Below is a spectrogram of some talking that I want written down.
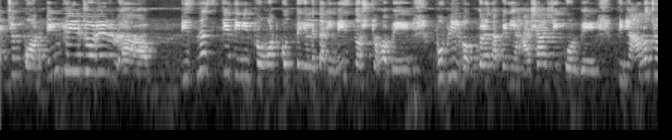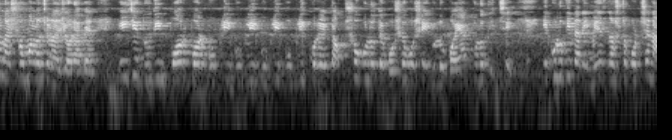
একজন কন্টেন্ট ক্রিয়েটরের বিজনেসকে তিনি প্রমোট করতে গেলে তার ইমেজ নষ্ট হবে, বুবলির ভক্তরা তাকে নিয়ে হাসাহাসি করবে, তিনি আলোচনায় সমালোচনায় জড়াবেন। এই যে দুদিন পর পর বুবলি বুবলি বুবলি বুবলি করে টক শোগুলোতে বসে বসে এগুলো বয়ানগুলো দিচ্ছে, এগুলো কি তার ইমেজ নষ্ট করছে না?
